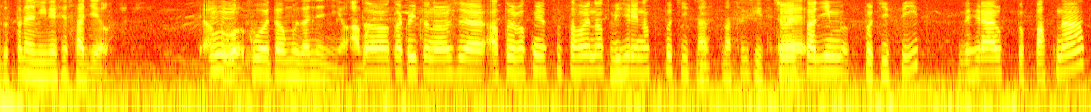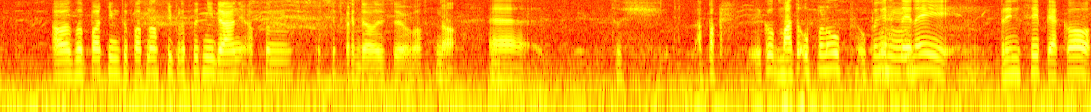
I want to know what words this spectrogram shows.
dostane méně, než se vsadil. Jo, Mhm. kvůli, kvůli tomu zdanění. Jo. A To takový to no, že, a to je vlastně se stahuje nad výhry nad 100 tisíc. na, na 3 tisíc. Čili Eh, sadím 100 tisíc, vyhraju 115, ale zaplatím tu 15% daň a jsem prostě v prdeli, že jo, vlastně. No, eh, což, a pak jako má to úplnou, úplně Mhm. stejný princip jako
